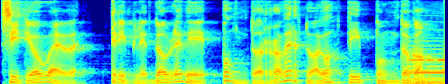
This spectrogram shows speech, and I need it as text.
Sitio web www.robertoagosti.com.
